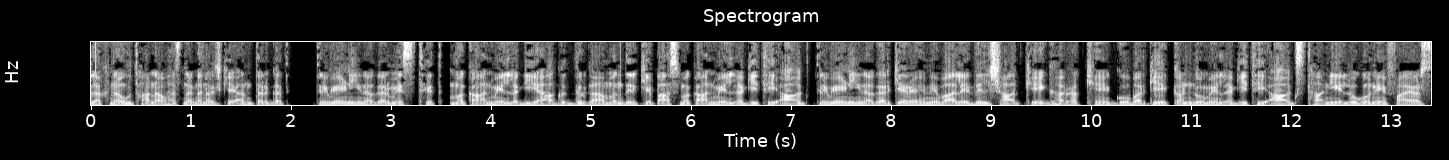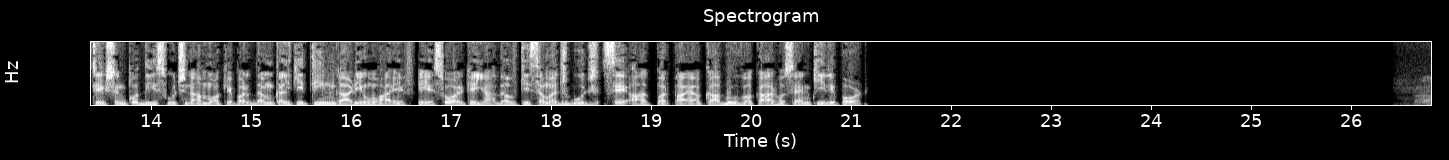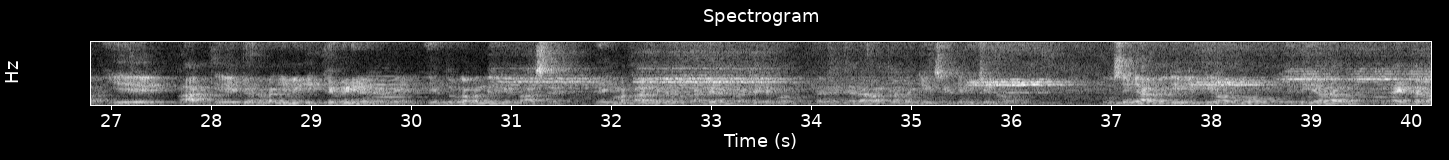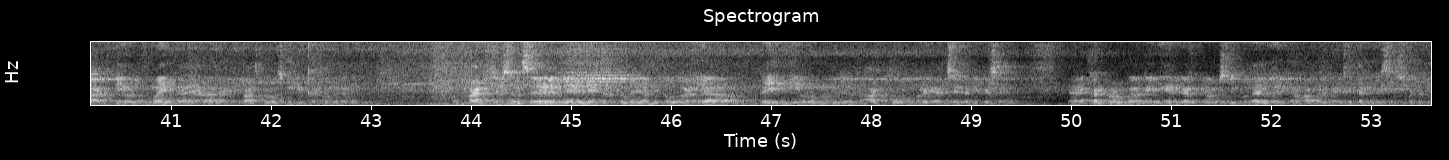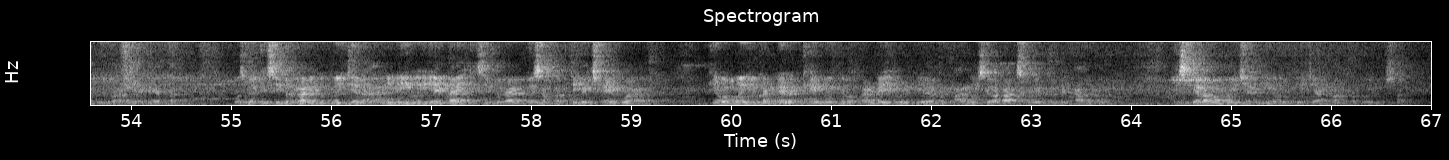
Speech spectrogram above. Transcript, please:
लखनऊ थाना हसनगंज के अंतर्गत त्रिवेणी नगर में स्थित मकान में लगी आग। दुर्गा मंदिर के पास मकान में लगी थी आग। त्रिवेणी नगर के रहने वाले दिलशाद के घर रखे गोबर के कंडों में लगी थी आग। स्थानीय लोगों ने फायर स्टेशन को दी सूचना। मौके पर दमकल की तीन गाड़ियों व एफ़ एस के यादव की समझबूझ से आग पर पाया काबू। वकार हुसैन की रिपोर्ट। ये आग थी जो है लगी हुई थी त्रिवेणी नगर में, ये दुर्गा मंदिर के पास है। एक मकान में जो है तो कंडे रख रखे थे बहुत ज़्यादा मात्रा में टीन सेट के नीचे था वो। तो उसी में आग लगी हुई थी और वो इतनी ज़्यादा भयंकर आग थी और धुआँ इतना ज़्यादा था कि पास पड़ोस में दिक्कत होने लगी तो फायर स्टेशन से मेरे नेतृत्व में जो है तो दो गाड़ियाँ गई थी और उन्होंने जो है आग को बड़े अच्छे तरीके से कंट्रोल करके, घेर करके और उसकी खुदाई उदाई करवा करके अच्छे तरीके से उसको जो भिजवा दिया गया था। उसमें किसी प्रकार की कोई जनहानि नहीं हुई है, ना ही किसी प्रकार की कोई संपत्ति का क्षय हुआ है। केवल वही जो कंडे रखे हुए थे, वो कंडे ही उनके जो तो पानी से और आग से जो तो बेकार हुए। इसके अलावा कोई क्षति और कोई जान का कोई नुकसान?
